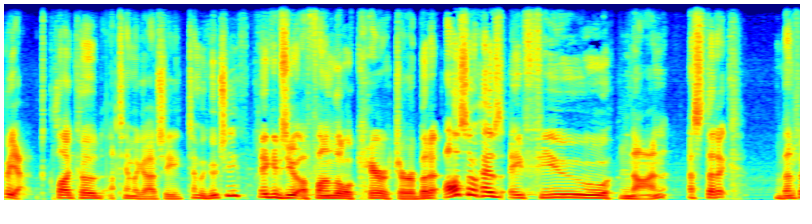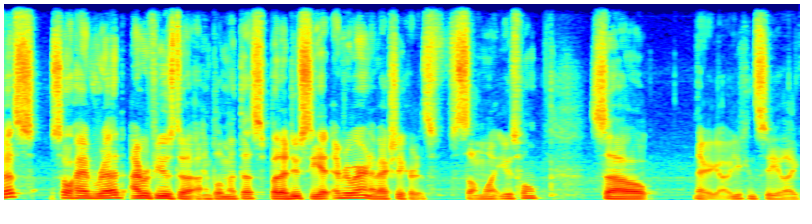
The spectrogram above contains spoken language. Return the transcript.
But yeah, Claude Code Tamagotchi, Tamaguchi, it gives you a fun little character, but it also has a few non-aesthetic benefits, so I have read. I refuse to implement this, but I do see it everywhere, and I've actually heard it's somewhat useful. So there you go. You can see like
